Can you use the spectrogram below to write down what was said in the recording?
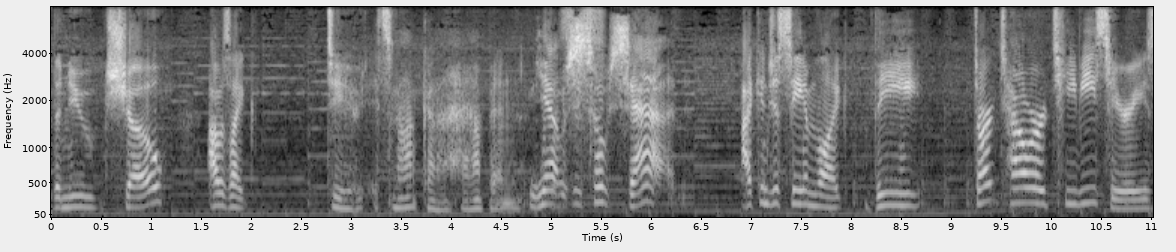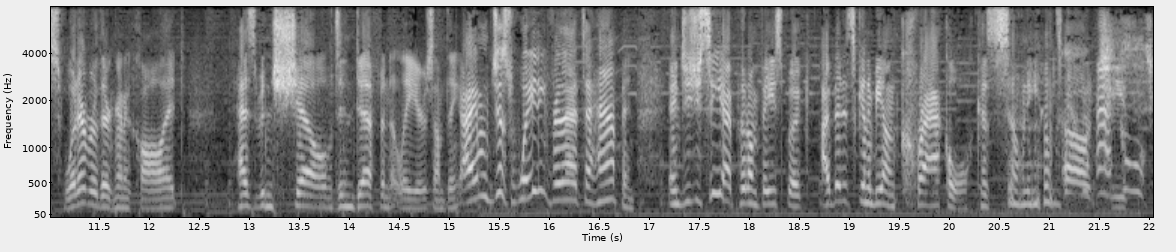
the new show, I was like, dude, it's not gonna happen. Yeah, it was is- so sad. I can just see him like the Dark Tower TV series, whatever they're gonna call it, has been shelved indefinitely or something. I'm just waiting for that to happen. And did you see I put on Facebook? I bet it's gonna be on Crackle because Sony owns Oh Crackle. Jesus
